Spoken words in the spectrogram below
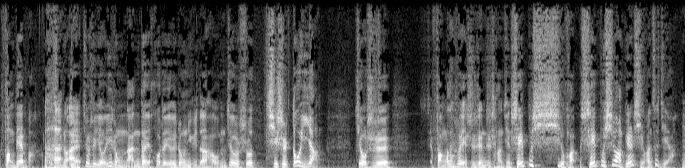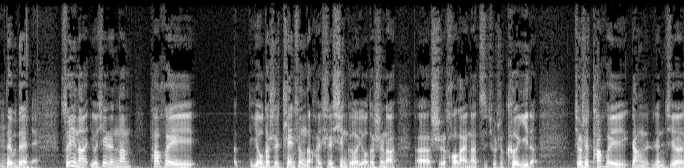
放电吧，这种哎，就是有一种男的或者有一种女的哈，我们就是说其实都一样，就是。反过来说也是人之常情，谁不喜欢，谁不希望别人喜欢自己啊？嗯、对不对？对。所以呢，有些人呢，他会，有的是天生的，还是性格；有的是呢，呃，是后来呢，就是刻意的，就是他会让人家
